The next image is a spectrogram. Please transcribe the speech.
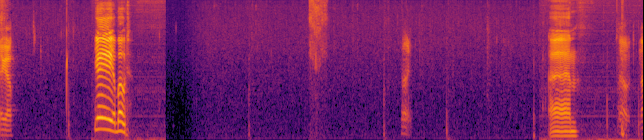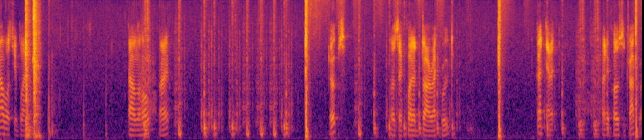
There you go. Yay, a boat. Right. Um, So, now what's your plan? Down the hole, right? Oops. A quite a direct route. God damn it. Trying to close the trapdoor.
